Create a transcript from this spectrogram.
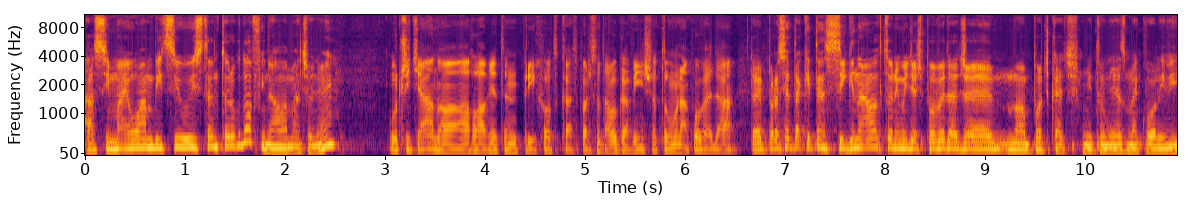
asi majú ambíciu ísť tento rok do finále, Maťo, nie? Určite áno a hlavne ten príchod Kasparsa Daugavinša tomu napoveda. To je proste taký ten signál, ktorý mi ideš povedať, že no počkať, my tu nie sme kvôli vy,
